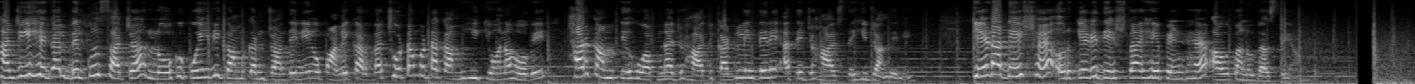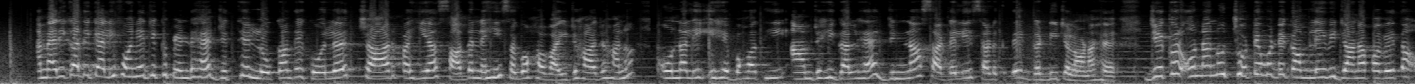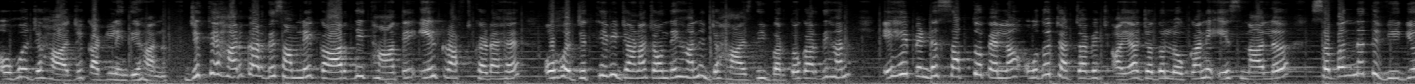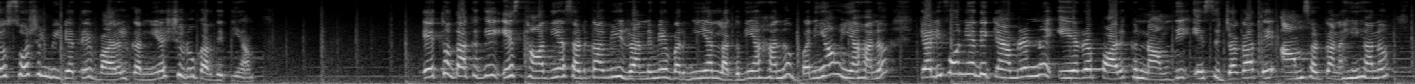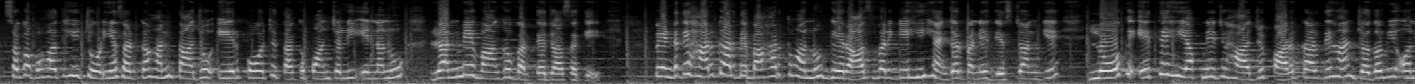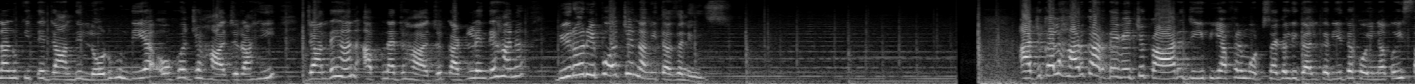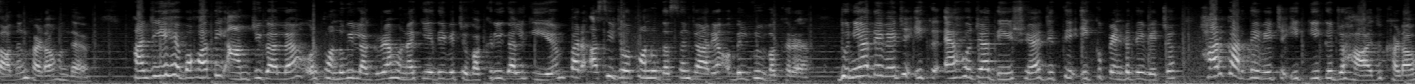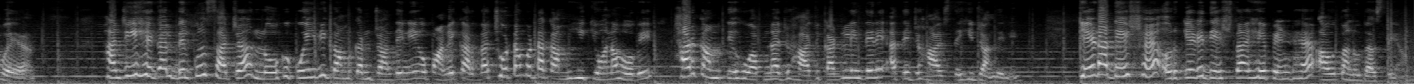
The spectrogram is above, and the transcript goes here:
ਹਾਂਜੀ, ਇਹ ਗੱਲ ਬਿਲਕੁਲ ਸੱਚ ਆ ਲੋਕ ਕੋਈ ਵੀ ਕੰਮ ਕਰਨ ਜਾਂਦੇ ਨੇ, ਉਹ ਭਾਵੇਂ ਘਰ ਦਾ ਛੋਟਾ-ਮੋਟਾ ਕੰਮ ਹੀ ਕਿਉਂ ਨਾ ਹੋਵੇ, ਹਰ ਕੰਮ ਤੇ ਉਹ ਆਪਣਾ ਜਹਾਜ਼ ਕੱਢ ਲੈਂਦੇ ਨੇ ਅਤੇ ਜਹਾਜ਼ ਤੇ ਹੀ ਜਾਂਦੇ ਨੇ। ਕਿਹੜਾ ਦੇਸ਼ ਹੈ ਔਰ ਕਿਹੜੇ ਦੇਸ਼ ਦਾ ਇਹ ਪਿੰਡ ਹੈ, ਆਓ ਤੁਹਾਨੂੰ ਦੱਸਦੇ ਹਾਂ। ਅਮਰੀਕਾ ਦੇ ਕੈਲੀਫੋਰਨੀਆ 'ਚ ਇੱਕ ਪਿੰਡ ਹੈ ਜਿੱਥੇ ਲੋਕਾਂ ਦੇ ਕੋਲ ਚਾਰ ਪਹੀਆ ਸਾਧਨ ਨਹੀਂ ਸਗੋਂ ਹਵਾਈ ਜਹਾਜ਼ ਹਨ। ਉਹਨਾਂ ਲਈ ਇਹ ਬਹੁਤ ਹੀ ਆਮ ਜਿਹੀ ਗੱਲ ਹੈ, ਜਿੰਨਾ ਸਾਡੇ ਲਈ ਸੜਕ ਤੇ ਗੱਡੀ ਚਲਾਉਣਾ ਹੈ। ਜੇਕਰ ਉਹਨਾਂ ਨੂੰ ਛੋਟੇ-ਮੋਟੇ ਕੰਮ ਲਈ ਵੀ ਜਾਣਾ ਪਵੇ ਤਾਂ ਉਹ ਜਹਾਜ਼ ਕੱਢ ਲੈਂਦੇ ਹਨ। ਜਿੱਥੇ ਹਰ ਘਰ ਦੇ ਸਾਹਮਣੇ ਕਾਰ ਦੀ ਥਾਂ ਤੇ 에ਅਰਕ੍ਰਾਫਟ ਖੜਾ ਹੈ, ਉਹ ਜਿੱਥੇ ਵੀ ਜਾਣਾ ਚਾਹੁੰਦੇ ਹਨ, ਜਹਾਜ਼ ਦੀ ਵਰਤੋਂ ਕਰਦੇ ਹਨ। ਇਹ ਪਿੰਡ ਸਭ ਤੋਂ ਪਹਿਲਾਂ ਉਦੋਂ ਚਰਚਾ ਵਿੱਚ ਆਇਆ ਜਦੋਂ ਲੋਕਾਂ ਨੇ ਇਸ ਨਾਲ ਸੰਬੰਧਿਤ ਵੀਡੀਓ ਸੋਸ਼ਲ ਮੀਡੀਆ ਤੇ ਵਾਇਰਲ ਕਰਨੀਆਂ ਸ਼ੁਰੂ ਕਰ ਦਿੱਤੀਆਂ। ਇੱਥੋਂ ਤੱਕ ਕਿ ਇਸ ਥਾਂ ਦੀਆਂ ਸੜਕਾਂ ਵੀ 99 ਵਰਗੀਆਂ ਲੱਗਦੀਆਂ ਹਨ, ਬਣੀਆਂ ਹੋਈਆਂ ਹਨ। ਕੈਲੀਫੋਰਨੀਆ ਦੇ ਕੈਮਰਨ 에ਅਰ ਪਾਰਕ ਨਾਮ ਦੀ ਇਸ ਜਗ੍ਹਾ ਤੇ ਆਮ ਸੜਕਾਂ ਨਹੀਂ ਹਨ। ਸਗੋਂ ਬਹੁਤ ਹੀ ਚੌੜੀਆਂ ਸੜਕਾਂ ਹਨ ਤਾਂ ਜੋ 에ਅਰਪੋਰਟ ਤੱਕ ਪਹੁੰਚਣ ਲਈ ਇਹਨਾਂ ਨੂੰ ਰਨਵੇ ਵਾਂਗ ਵਰਤਿਆ ਜਾ ਸਕੇ। ਪਿੰਡ ਦੇ ਹਰ ਘਰ ਦੇ ਬਾਹਰ ਤੁਹਾਨੂੰ ਗੈਰਾਜ ਵਰਗੇ ਹੀ ਹੈਂਗਰ ਬਣੇ ਦਿਸ ਜਾਣਗੇ। ਲੋਕ ਇੱਥੇ ਹੀ ਆਪਣੇ ਜਹਾਜ਼ ਪਾਰਕ ਕਰਦੇ ਹਨ। ਜਦੋਂ ਵੀ ਉਹਨਾਂ ਨੂੰ ਕਿਤੇ ਜਾਣ ਦੀ ਲੋੜ ਹੁੰਦੀ ਹੈ, ਉਹ ਜਹਾਜ਼ ਰਾਹੀਂ ਜਾਂਦੇ ਹਨ, ਆਪਣਾ ਜਹਾਜ਼ ਕੱਢ ਲੈਂਦੇ ਹਨ। ਬਿਊਰੋ ਰਿਪੋਰਟ ਚ ਨਵੀਂ ਤਾਜ਼ਾ ਨਿਊਜ਼। ਅੱਜ ਕੱਲ ਹਰ ਘਰ ਦੇ ਵਿੱਚ ਕਾਰ, ਜੀਪ ਜਾਂ ਫਿਰ ਮੋਟਰਸਾਈਕਲ ਦੀ ਗੱਲ ਕਰੀਏ ਤਾਂ ਕੋਈ ਨਾ ਕੋਈ ਸਾਧਨ ਖੜਾ ਹੁੰਦਾ ਹੈ। ਹਾਂਜੀ, ਇਹ ਬਹੁਤ ਹੀ ਆਮ ਜੀ ਗੱਲ ਹੈ ਔਰ ਤੁਹਾਨੂੰ ਵੀ ਲੱਗ ਰਿਹਾ ਹੋਣਾ ਕਿ ਇਹਦੇ ਵਿੱਚ ਵੱਖਰੀ ਗੱਲ ਕੀ ਹੈ। ਪਰ ਅਸੀਂ ਜੋ ਤੁਹਾਨੂੰ ਦੱਸਣ ਜਾ ਰਹੇ ਹਾਂ, ਉਹ ਬਿਲਕੁਲ ਵੱਖਰਾ ਹੈ। ਦੁਨੀਆ ਦੇ ਵਿੱਚ ਇੱਕ ਇਹੋ ਜਿਹਾ ਦੇਸ਼ ਹੈ ਜਿੱਥੇ ਇੱਕ ਪਿੰਡ ਦੇ ਵਿੱਚ ਹਰ ਘਰ ਦੇ ਵਿੱਚ ਇੱਕ ਇੱਕ ਜਹਾਜ਼ ਖੜਾ ਹੋਇਆ ਹੈ। ਹਾਂਜੀ, ਇਹ ਗੱਲ ਬਿਲਕੁਲ ਸੱਚ ਆ ਲੋਕ ਕੋਈ ਵੀ ਕੰਮ ਕਰਨ ਜਾਂਦੇ ਨੇ, ਉਹ ਭਾਵੇਂ ਘਰ ਦਾ ਛੋਟਾ-ਮੋਟਾ ਕੰਮ ਹੀ ਕਿਉਂ ਨਾ ਹੋਵੇ, ਹਰ ਕੰਮ ਤੇ ਉਹ ਆਪਣਾ ਜਹਾਜ਼ ਕੱਢ ਲੈਂਦੇ ਨੇ ਅਤੇ ਜਹਾਜ਼ ਤੇ ਹੀ ਜਾਂਦੇ ਨੇ। ਕਿਹੜਾ ਦੇਸ਼ ਹੈ ਔਰ ਕਿਹੜੇ ਦੇਸ਼ ਦਾ ਇਹ ਪਿੰਡ ਹੈ, ਆਓ ਤੁਹਾਨੂੰ ਦੱਸਦੇ ਹਾਂ।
